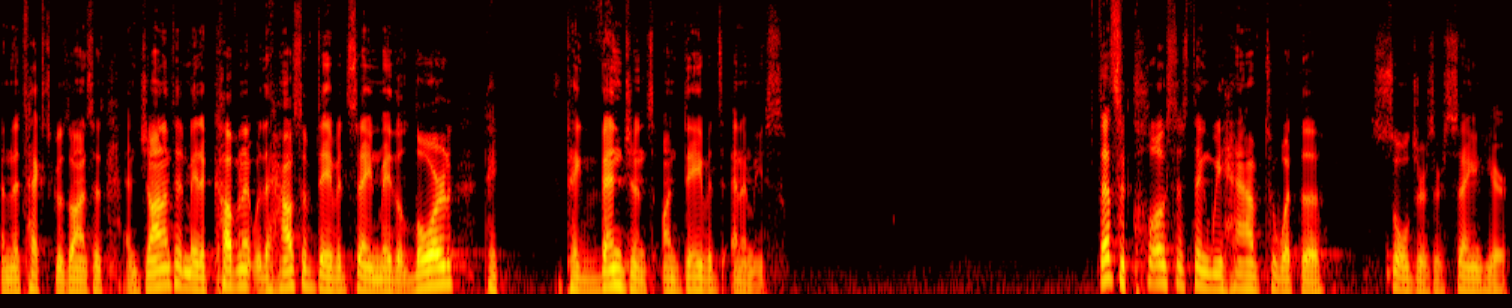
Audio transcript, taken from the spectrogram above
And the text goes on and says, And Jonathan made a covenant with the house of David, saying, May the Lord take, take vengeance on David's enemies. That's the closest thing we have to what the soldiers are saying here.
